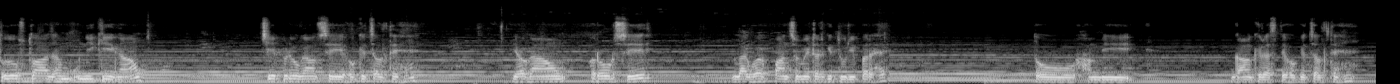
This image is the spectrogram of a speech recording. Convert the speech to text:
तो दोस्तों, आज हम उन्हीं के गाँव चेपड़ो गाँव से होके चलते हैं। यह गाँव रोड से लगभग 500 मीटर की दूरी पर है। तो हम भी गाँव के रास्ते होके चलते हैं।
